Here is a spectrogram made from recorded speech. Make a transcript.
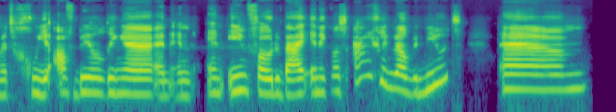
met goede afbeeldingen en, en, en info erbij. En ik was eigenlijk wel benieuwd. Um,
